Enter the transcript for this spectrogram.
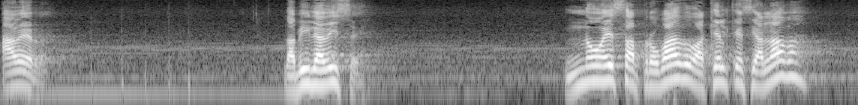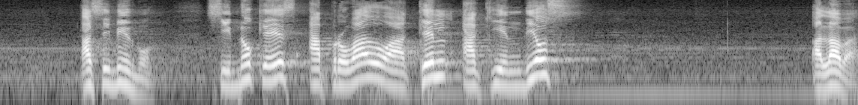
A ver, la Biblia dice, no es aprobado aquel que se alaba a sí mismo, sino que es aprobado aquel a quien Dios alaba.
